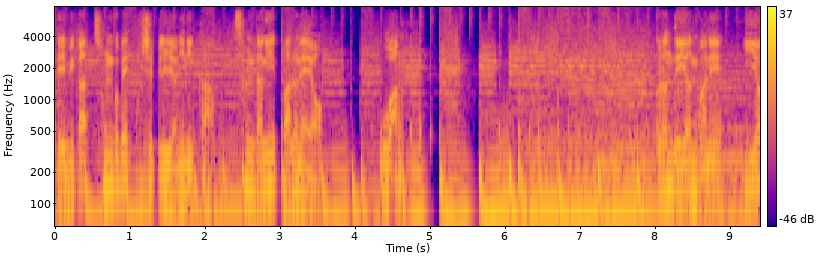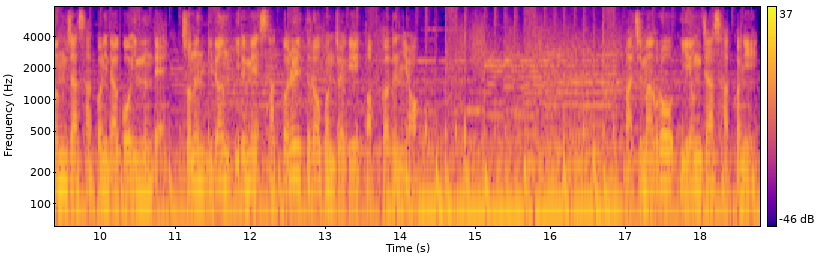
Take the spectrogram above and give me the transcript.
데뷔가 1991년이니까 상당히 빠르네요. 우왕. 그런데 연관에 이영자 사건이라고 있는데 저는 이런 이름의 사건을 들어본 적이 없거든요. 마지막으로 이영자 사건이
